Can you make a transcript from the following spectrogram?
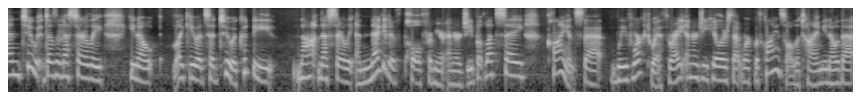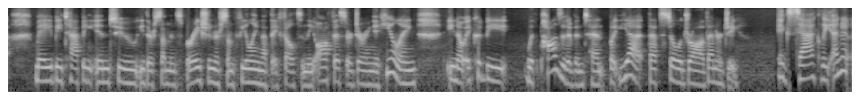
and two, it doesn't necessarily, you know, like you had said too, it could be not necessarily a negative pull from your energy, but let's say clients that we've worked with, right? Energy healers that work with clients all the time, you know, that may be tapping into either some inspiration or some feeling that they felt in the office or during a healing. You know, it could be with positive intent, but yet that's still a draw of energy. Exactly. And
